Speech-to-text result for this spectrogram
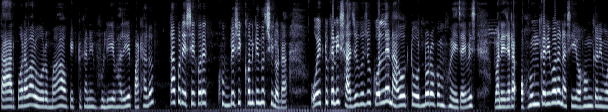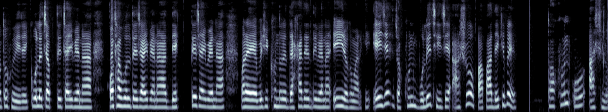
তারপর আবার ওর মা ওকে একটুখানি ভুলিয়ে ভালিয়ে পাঠালো। তারপর এসে করে খুব বেশিক্ষণ কিন্তু ছিল না। ও একটুখানি সাজুগুজু করলে না, ও একটু অন্যরকম হয়ে যায়। বেশ মানে যেটা অহংকারী বলে না, সেই অহংকারী মতো হয়ে যায়। কোলে চাপতে চাইবে না, কথা বলতে চাইবে না, দেখতে চাইবে না মানে বেশিক্ষণ ধরে দেখাতে দিবে না এই রকম আর কি। এই যে যখন বলেছি যে, আসো, পাপা দেখবে। তখন ও আসলো।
